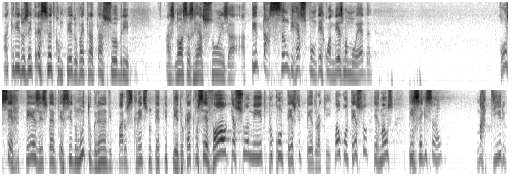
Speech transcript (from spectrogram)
Ah, queridos, é interessante como Pedro vai tratar sobre as nossas reações, a, a tentação de responder com a mesma moeda. Com certeza isso deve ter sido muito grande para os crentes no tempo de Pedro. Eu quero que você volte a sua mente para o contexto de Pedro aqui. Qual o contexto, irmãos? Perseguição, martírio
